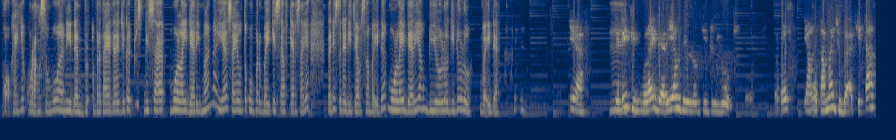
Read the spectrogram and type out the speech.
kok kayaknya kurang semua nih dan bertanya-tanya juga terus bisa mulai dari mana ya saya untuk memperbaiki self care saya? Tadi sudah dijawab sama Mbak Ida, mulai dari yang biologi dulu, Mbak Ida. Iya. Hmm. Jadi dimulai dari yang biologi dulu. Gitu. Terus yang utama juga kita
